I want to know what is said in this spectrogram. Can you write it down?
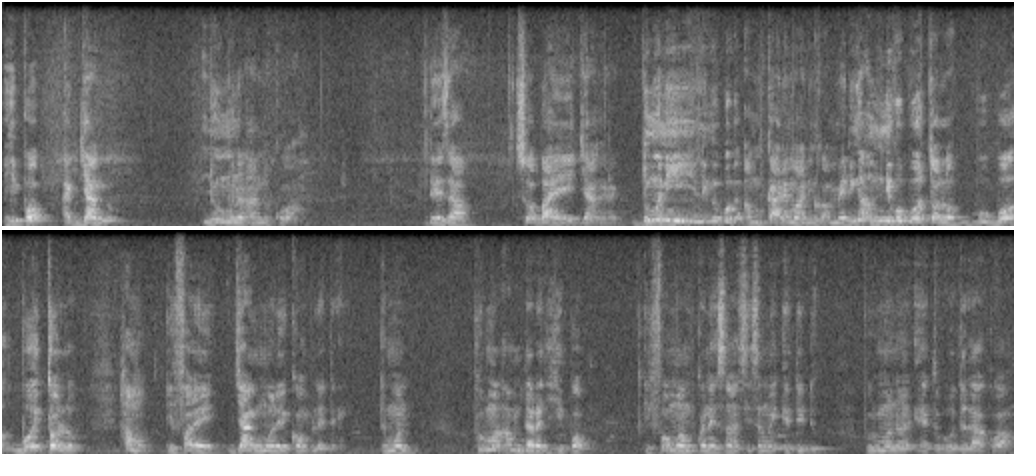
hip hop ak jàng ñoo mën a ànd quoi. Déjà soo bàyyee jàng rek du ni li nga bëgg am carrément di nga am mais di nga am niveau boo toll bu boo booy toll xam nga il fallait jàng moo lay complété te pour ma am dara ci hip hop il faut ma am connaissance ci samay études pour mën a être au delà quoi.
